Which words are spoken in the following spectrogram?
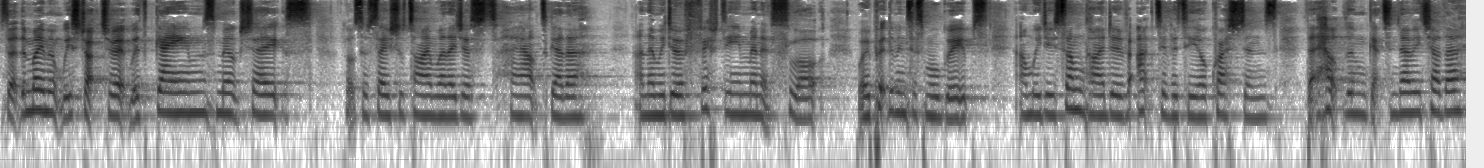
So at the moment, we structure it with games, milkshakes, lots of social time where they just hang out together. And then we do a 15 minute slot where we put them into small groups and we do some kind of activity or questions that help them get to know each other,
